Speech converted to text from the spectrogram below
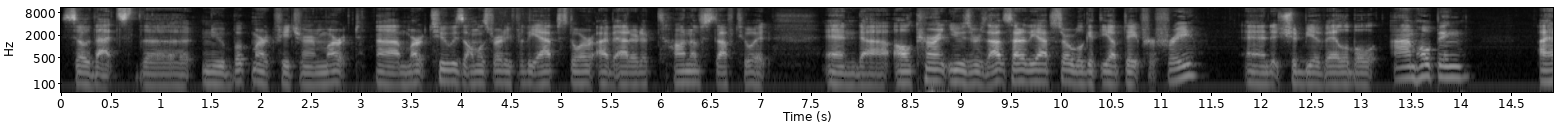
So that's the new bookmark feature. In marked uh, mark 2 is almost ready for the app store. I've added a ton of stuff to it. And uh, all current users outside of the app store will get the update for free. And it should be available. I'm hoping I,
